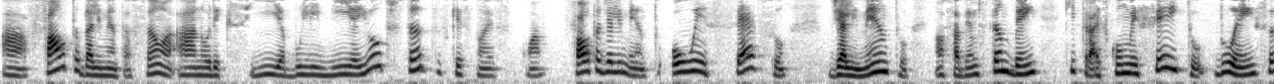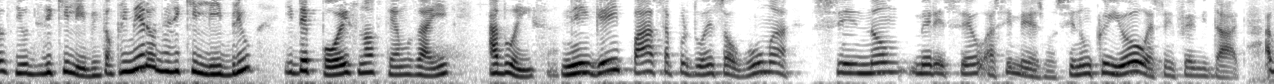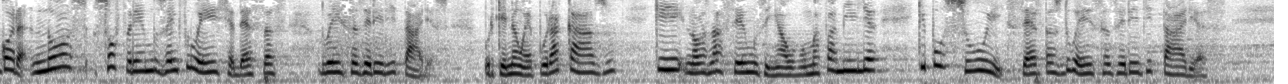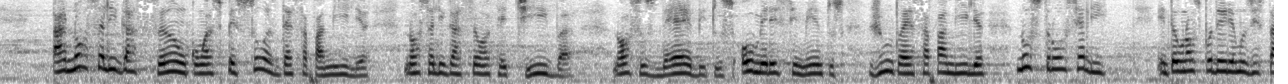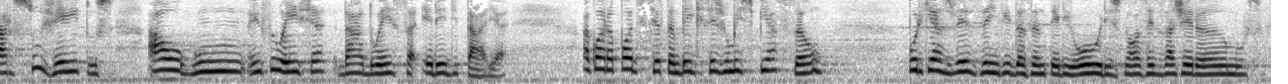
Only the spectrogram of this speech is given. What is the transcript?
A falta da alimentação, a anorexia, a bulimia e outras tantas questões com a falta de alimento ou o excesso de alimento, nós sabemos também que traz como efeito doenças e o desequilíbrio. Então, primeiro é o desequilíbrio e depois nós temos aí a doença. Ninguém passa por doença alguma se não mereceu a si mesmo, se não criou essa enfermidade. Agora, nós sofremos a influência dessas doenças hereditárias, porque não é por acaso que nós nascemos em alguma família que possui certas doenças hereditárias. A nossa ligação com as pessoas dessa família, nossa ligação afetiva, nossos débitos ou merecimentos junto a essa família nos trouxe ali. Então nós poderemos estar sujeitos a alguma influência da doença hereditária. Agora pode ser também que seja uma expiação, porque às vezes em vidas anteriores nós exageramos,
